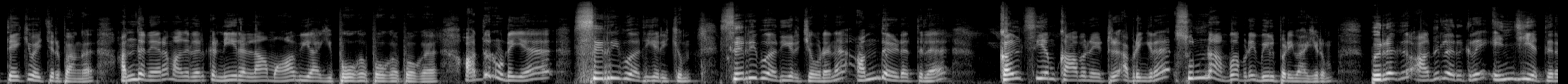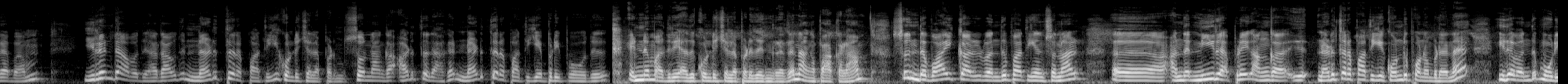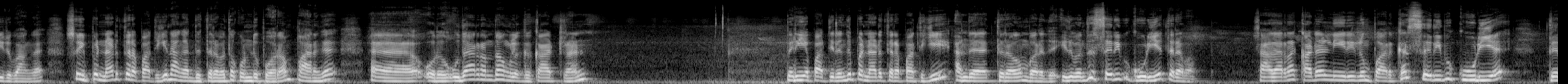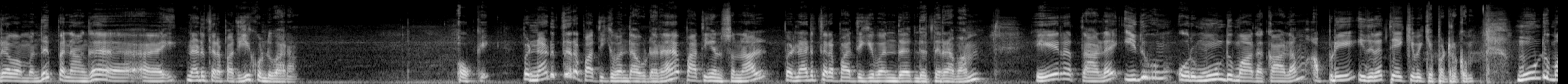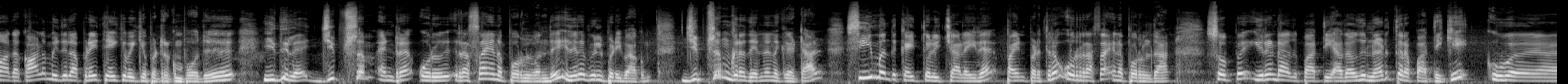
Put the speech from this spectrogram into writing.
தேக்கி வச்சுருப்பாங்க. அந்த நேரம் அதில் இருக்க நீரெல்லாம் ஆவியாகி போக போக போக அதனுடைய செறிவு அதிகரிக்கும். செறிவு அதிகரித்த உடனே அந்த இடத்துல கல்சியம் கார்பனேற்று அப்படிங்கிற சுண்ணாம்பு அப்படியே வீழ்படிவாகிடும் பிறகு அதில் இருக்கிற எஞ்சிய திரவம் இரண்டாவது அதாவது நடுத்தர பாத்திக்கு கொண்டு செல்லப்படும். ஸோ நாங்கள் அடுத்ததாக நடுத்தர பாத்திக்கு எப்படி போகுது? என்ன மாதிரி அது கொண்டு செல்லப்படுதுங்கிறத நாங்கள் பார்க்கலாம். ஸோ இந்த வாய்க்கால் வந்து பார்த்திங்கன்னு சொன்னால் அந்த நீரை அப்படியே அங்கே நடுத்தர பாத்திக்கு கொண்டு போன உடனே இதை வந்து மூடிடுவாங்க. ஸோ இப்போ நடுத்தர பாத்திக்கு நாங்கள் அந்த திரவத்தை கொண்டு போகிறோம் பாருங்கள் ஒரு உதாரணம் தான் உங்களுக்கு காட்டுறேன். பெரிய பாத்திலேருந்து இப்போ நடுத்தர பாத்திக்கு அந்த திரவம் வருது. இது வந்து செறிவு கூடிய திரவம். சாதாரண கடல் நீரிலும் பார்க்க செறிவு கூடிய திரவம் வந்து இப்போ நாங்கள் நடுத்தர பாத்திக்கு கொண்டு வரோம். ஓகே. இப்போ நடுத்தர பாத்திக்கு வந்த உடனே பார்த்தீங்கன்னு சொன்னால் இப்போ நடுத்தர பாத்திக்கு வந்த இந்த திரவம் ஏறத்தாழ இதுவும் ஒரு மூன்று மாத காலம் அப்படியே இதில் தேக்கி வைக்கப்பட்டிருக்கும். மூன்று மாத காலம் இதில் அப்படியே தேக்கி வைக்கப்பட்டிருக்கும் போது இதில் ஜிப்சம் என்ற ஒரு ரசாயன பொருள் வந்து இதில் வீழ்படிவாகும். ஜிப்சம்ங்கிறது என்னென்னு கேட்டால் சீமெந்து கைத்தொழிற்சாலையில் பயன்படுத்துகிற ஒரு ரசாயன பொருள் தான் ஸோ இப்போ இரண்டாவது பாத்தி அதாவது நடுத்தர பாத்திக்கு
